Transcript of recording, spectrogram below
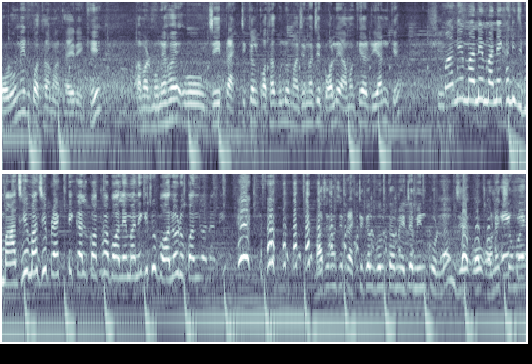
গরমের কথা মাথায় রেখে আমার মনে হয় ও যে প্র্যাকটিক্যাল কথাগুলো মাঝে মাঝে বলে আমাকে আর রিয়ানকে মানে মানে মানে খালি মাঝে মাঝে প্র্যাকটিক্যাল কথা বলে মানে কিছু বলো রূপাঞ্জনাদি মাঝে মাঝে প্র্যাকটিক্যাল বলতে আমি এটা মিন করলাম যে ও অনেক সময়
